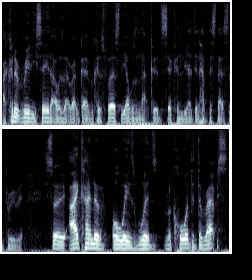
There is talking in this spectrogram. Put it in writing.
I couldn't really say that I was that rap guy because firstly I wasn't that good. Secondly, I didn't have the stats to prove it. So I kind of always would record the raps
